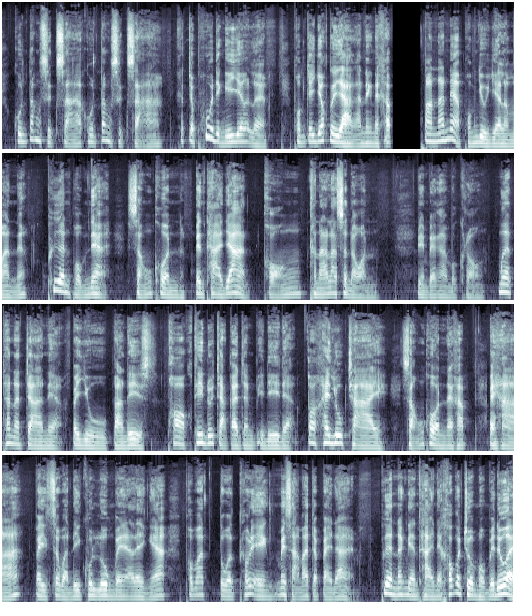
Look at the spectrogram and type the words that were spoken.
ๆ คุณต้องศึกษา คุณต้องศึกษาเขาจะพูดอย่างนี้เยอะเลย ผมจะยกตัวอย่างอันหนึ่งนะครับ ตอนนั้นเนี่ยผมอยู่เยอรมันนะ เพื่อนผมเนี่ยสองคนเป็นทายาทของคณะราษฎร เปลี่ยนแปลงการปกครอง เมื่อท่านอาจารย์เนี่ยไปอยู่ปารีส พ่อที่รู้จักอาจารย์ปีดีเนี่ยก็ให้ลูกชายสองคนนะครับ ไปหาไปสวัสดีคุณลุงไปอะไรอย่างเงี้ยเพราะว่าตัวเขาเองไม่สามารถจะไปได้ พื่อนนักเรียนไทยเนี่ยเขาก็ชวนผมไปด้วย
